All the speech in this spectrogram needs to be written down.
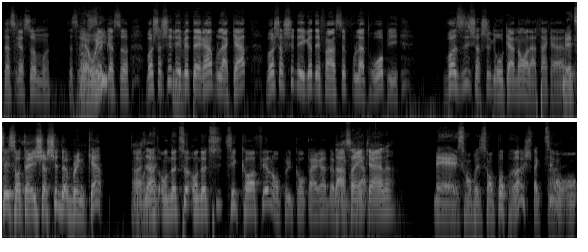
Ça serait ça, moi. Ça serait Ben aussi oui. simple que ça. Va chercher des vétérans pour la 4, va chercher des gars défensifs pour la 3, puis vas-y chercher le gros canon à l'attaque. à- Mais tu sais, ils sont allés chercher de Brinkat. Ouais. On a, on a-tu, on tu sais, Caulfield, on peut le comparer à de Dans cinq ans, là. Mais ils sont, ils sont pas proches. Fait que, tu sais, Ouais. on, on-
